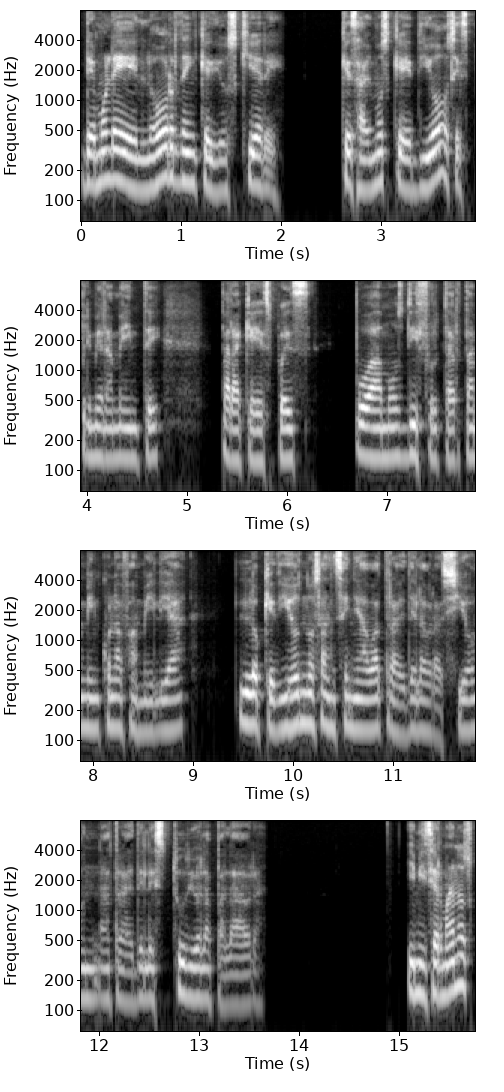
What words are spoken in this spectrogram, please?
Démosle el orden que Dios quiere, que sabemos que Dios es primeramente para que después podamos disfrutar también con la familia lo que Dios nos ha enseñado a través de la oración, a través del estudio de la palabra. Y mis hermanos,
